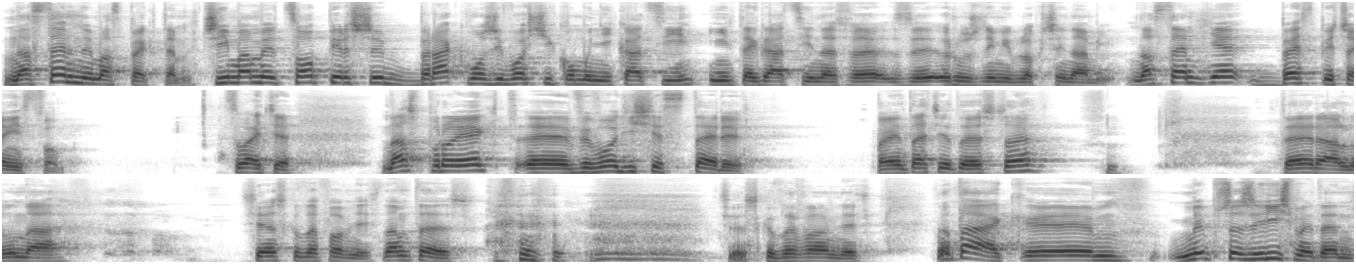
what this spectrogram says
Następnym aspektem, czyli mamy co? Pierwszy, brak możliwości komunikacji i integracji z różnymi blockchainami. Następnie bezpieczeństwo. Słuchajcie, nasz projekt e, wywodzi się z Tery. Pamiętacie to jeszcze? Terra, Luna. Ciężko zapomnieć. Nam też. Ciężko zapomnieć. No tak, my przeżyliśmy ten,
